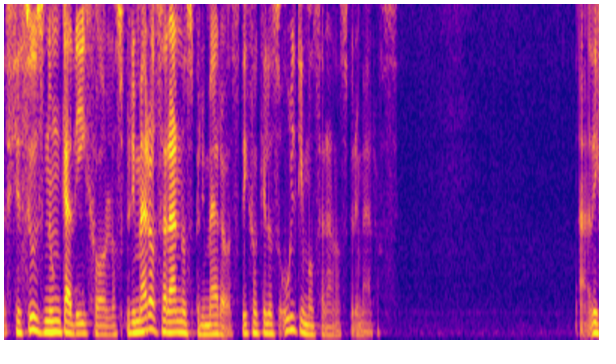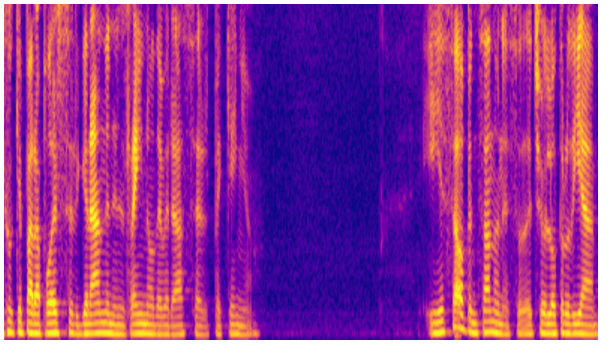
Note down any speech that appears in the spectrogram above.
Jesús nunca dijo, los primeros serán los primeros, dijo que los últimos serán los primeros. Ah, dijo que para poder ser grande en el reino deberá ser pequeño. Y he estado pensando en eso. De hecho, el otro día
